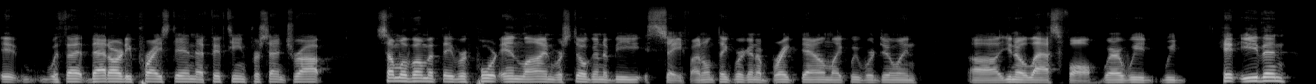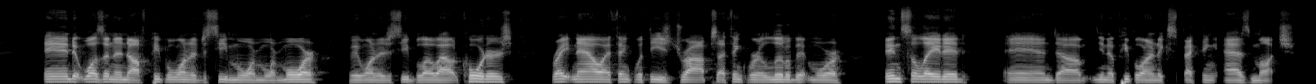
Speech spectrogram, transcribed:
it, with that, that already priced in, that 15% drop, some of them, if they report in line, we're still going to be safe. I don't think we're going to break down like we were doing, uh, you know, last fall, where we we hit even and it wasn't enough. People wanted to see more more more. They wanted to see blowout quarters. Right now, I think with these drops, I think we're a little bit more insulated, and um, you know, people aren't expecting as much.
